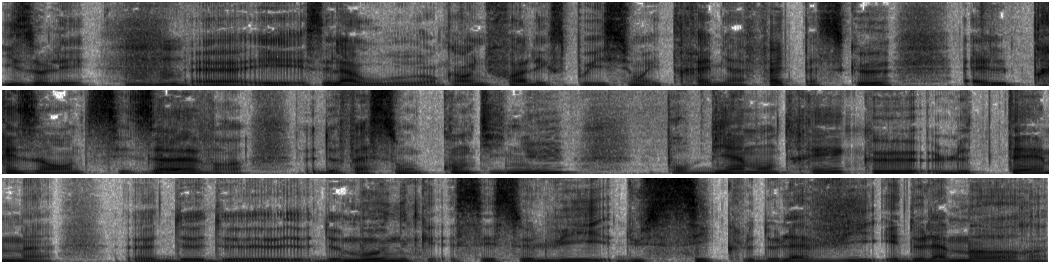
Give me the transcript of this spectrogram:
isolée. Mhm. Euh, et c'est là où, encore une fois, l'exposition est très bien faite parce que elle présente ses œuvres de façon continue pour bien montrer que le thème de, de, de Munch, c'est celui du cycle de la vie et de la mort,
